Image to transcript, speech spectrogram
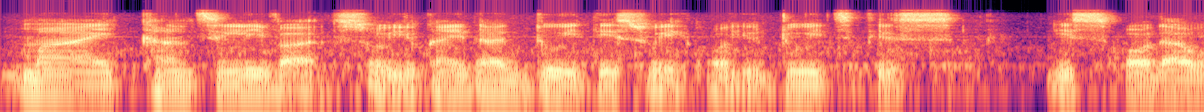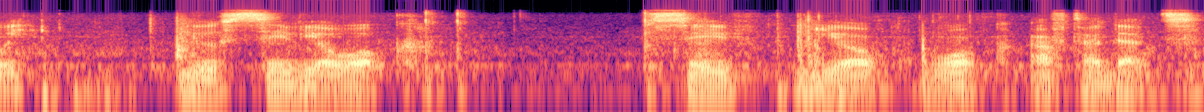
my cantilever. So you can either do it this way or you do it this this other way. You save your work. Save your work after that.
